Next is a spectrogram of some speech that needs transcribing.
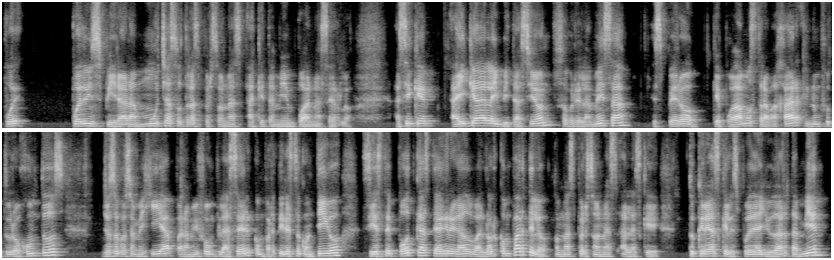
puedo inspirar a muchas otras personas a que también puedan hacerlo. Así que ahí queda la invitación sobre la mesa. Espero que podamos trabajar en un futuro juntos. Yo soy José Mejía, para mí fue un placer compartir esto contigo. Si este podcast te ha agregado valor, compártelo con más personas a las que tú creas que les puede ayudar también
